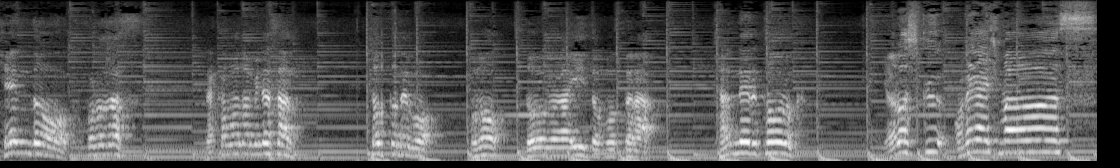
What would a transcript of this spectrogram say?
剣道を志す仲間の皆さんちょっとでもこの動画がいいと思ったらチャンネル登録よろしくお願いします。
